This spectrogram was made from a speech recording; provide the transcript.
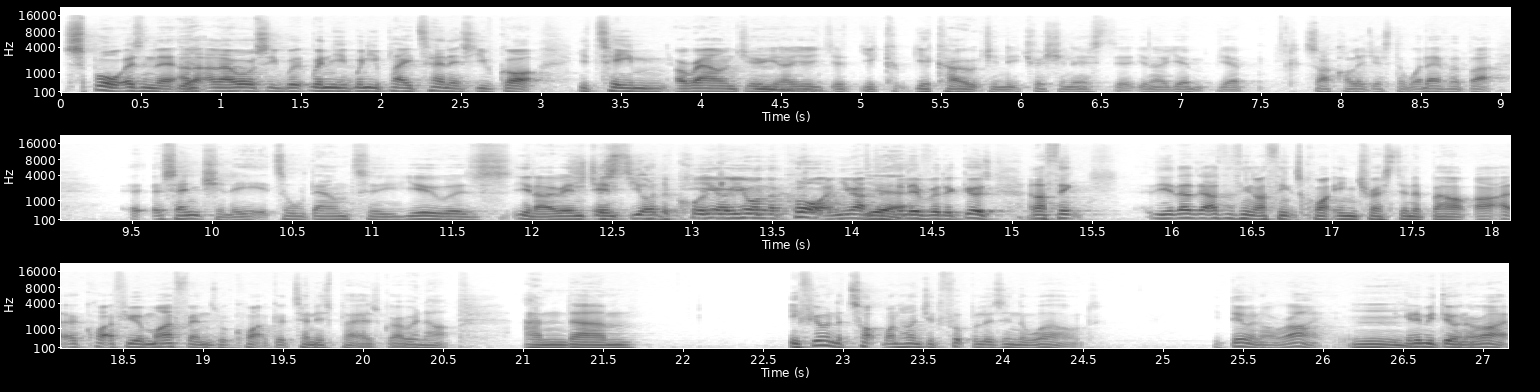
sport, isn't it? And, Yeah. and obviously, when you when you play tennis, you've got your team around you. You know, Mm. your, your, your coach, your nutritionist, you know, your, your psychologist or whatever. But essentially, it's all down to you as you know. In, It's just in, you on the court. You know, you're on the court, and you have Yeah. to deliver the goods. And I think. The other thing I think is quite interesting about I, I- quite a few of my friends were quite good tennis players growing up, and um, if you're in the top 100 footballers in the world, you're doing all right. Mm. You're going to be doing all right.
